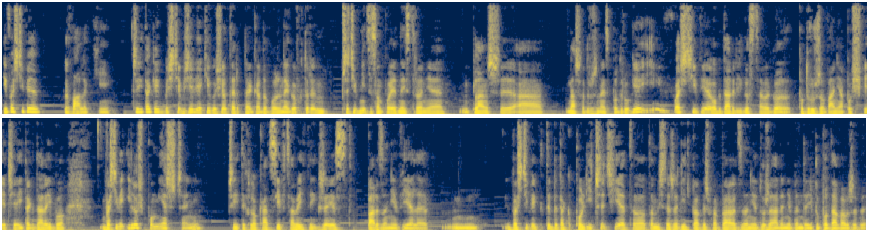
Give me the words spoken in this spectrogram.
i właściwie walki Czyli tak jakbyście wzięli jakiegoś JRPGa dowolnego, w którym przeciwnicy są po jednej stronie planszy, a nasza drużyna jest po drugiej i właściwie obdarli go z całego podróżowania po świecie i tak dalej, bo właściwie ilość pomieszczeń, czyli tych lokacji w całej tej grze jest bardzo niewiele. Mm, właściwie gdyby tak policzyć je, to, to myślę, że liczba wyszła bardzo nieduża, ale nie będę jej tu podawał, żeby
